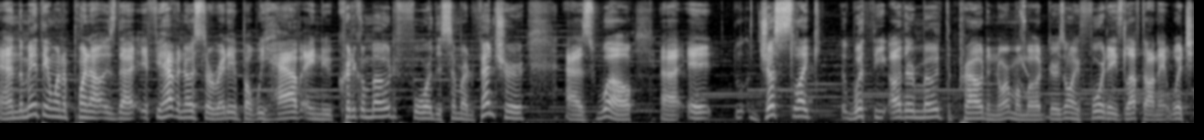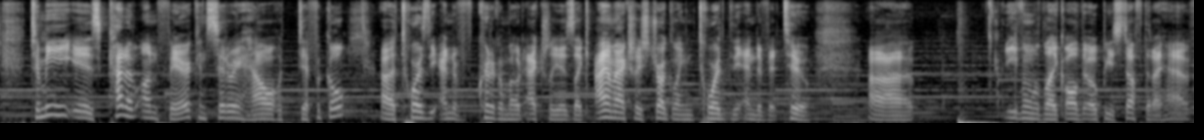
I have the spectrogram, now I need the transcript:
and the main thing I want to point out is that if you haven't noticed already, but we have a new critical mode for the summer adventure as well. Uh, it just like with the other mode, the proud and normal mode, there's only four days left on it, which to me is kind of unfair considering how difficult uh, towards the end of critical mode actually is. Like I'm actually struggling towards the end of it too, uh, even with like all the OP stuff that I have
